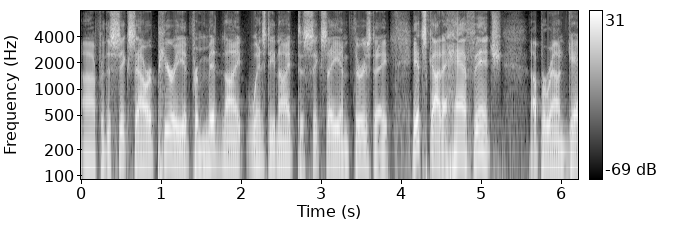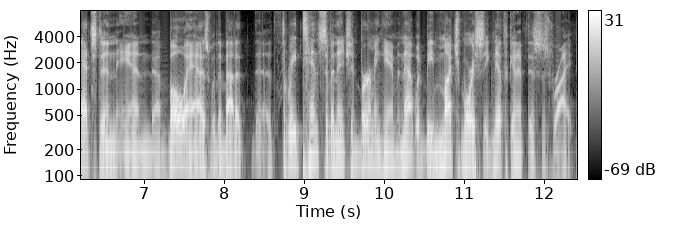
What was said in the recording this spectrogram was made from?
uh, for the six hour period from midnight Wednesday night to 6 a.m. Thursday. It's got a half inch up around Gadsden and uh, Boaz with about a, uh, three tenths of an inch in Birmingham, and that would be much more significant if this is right.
